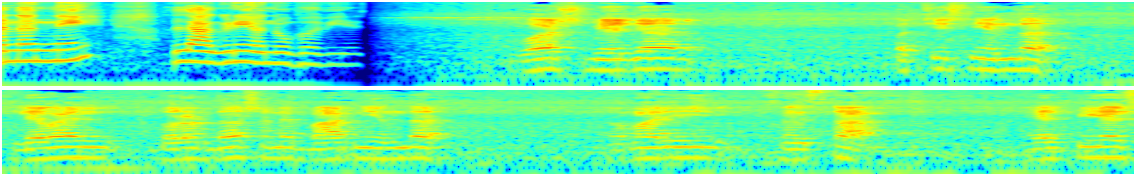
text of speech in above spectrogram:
આનંદની લાગણી અનુભવીએ વર્ષ બે હજાર પચીસની અંદર લેવાયેલ ધોરણ દસ અને બારની અંદર અમારી સંસ્થા એલપીએસ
